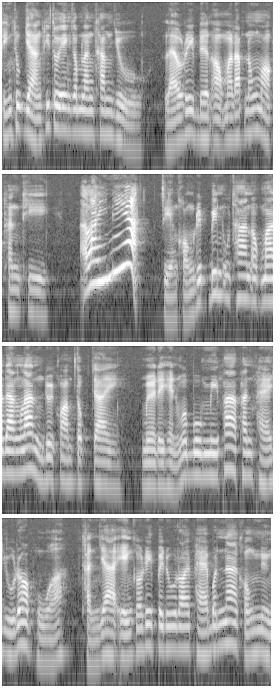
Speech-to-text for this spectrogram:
ทิ้งทุกอย่างที่ตัวเองกำลังทำอยู่ แล้วรีบเดินออกมารับน้องหมอกทันที อะไรเนี่ย เสียงของริบบิ้นอุทานออกมาดังลั่นด้วยความตกใจ เมื่อได้เห็นว่าบูมมีผ้าพันแผลอยู่รอบหัวธัญญาเองก็รีบไปดูรอยแผลบนหน้าของหนึ่ง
